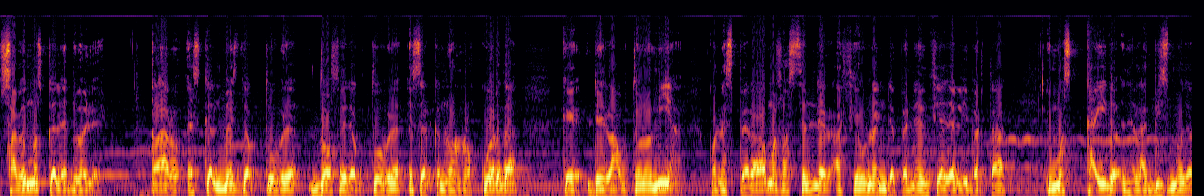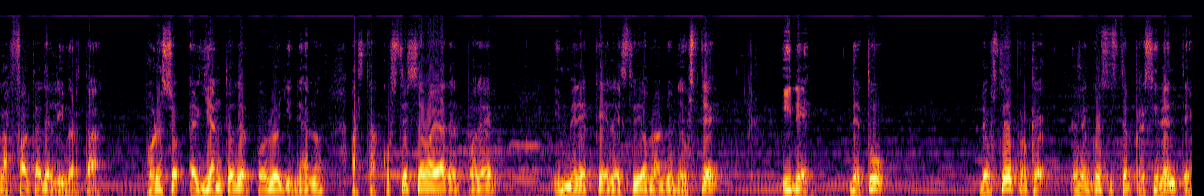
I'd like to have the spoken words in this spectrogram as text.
Sabemos que le duele. Claro, es que el mes de octubre, 12 de octubre, es el que nos recuerda que de la autonomía, cuando esperábamos ascender hacia una independencia de libertad, hemos caído en el abismo de la falta de libertad. Por eso el llanto del pueblo guineano, hasta que usted se vaya del poder, y mire que le estoy hablando de usted y de, de tú. De usted porque dicen que es usted presidente.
